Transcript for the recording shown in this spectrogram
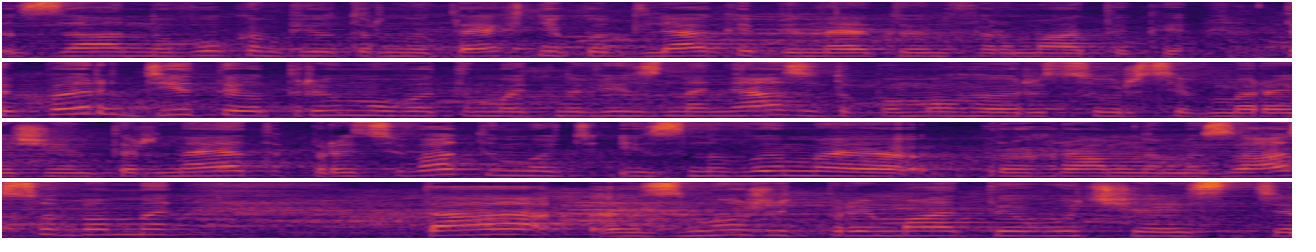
за нову комп'ютерну техніку для кабінету інформатики. Тепер діти отримуватимуть нові знання за допомогою ресурсів мережі інтернет, працюватимуть із новими програмними засобами та е, зможуть приймати участь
